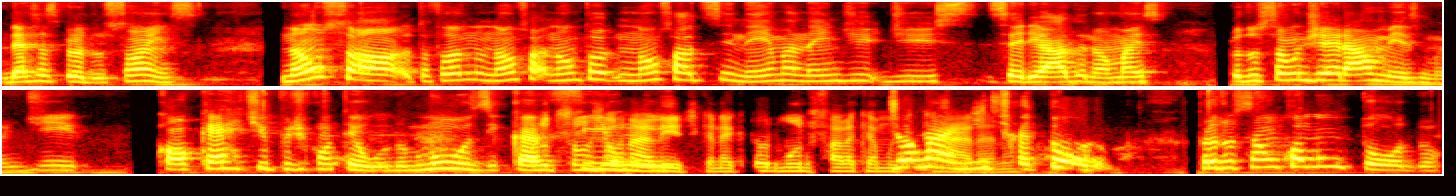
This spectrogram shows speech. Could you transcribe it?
dessas produções, não só, eu tô falando não só, não, tô, não só de cinema, nem de, de seriado, não, mas produção geral mesmo, de qualquer tipo de conteúdo, música, Produção filme, jornalística, né? Que todo mundo fala que é muito jornalística, cara, né? todo. Produção como um todo.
